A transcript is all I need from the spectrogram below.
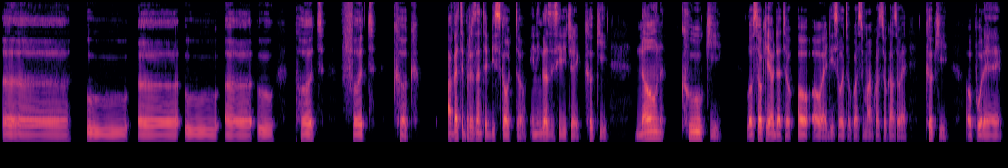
uh, ooh, uh, ooh, uh, ooh, put, foot, cook. Avete presente biscotto? In inglese si dice cookie, non cookie. Lo so che ho detto oh oh è di solito questo, ma in questo caso è cookie, oppure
